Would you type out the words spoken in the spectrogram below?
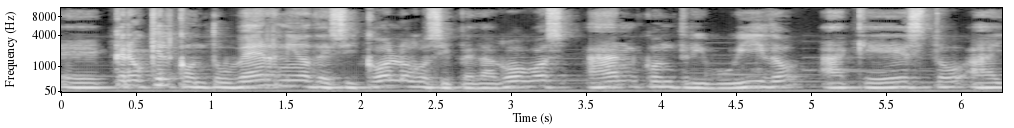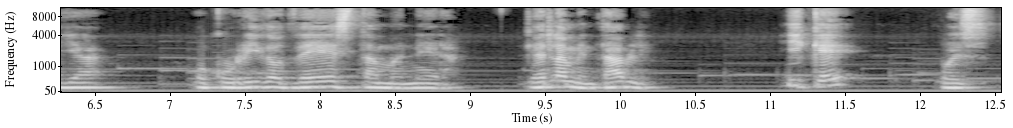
Eh, creo que el contubernio de psicólogos y pedagogos han contribuido a que esto haya ocurrido de esta manera que es lamentable y que pues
